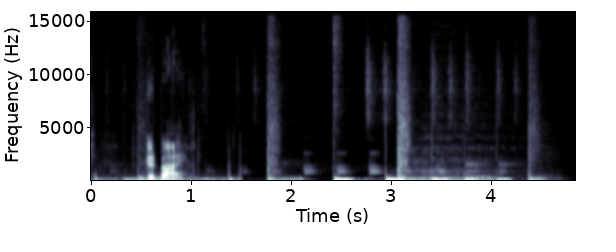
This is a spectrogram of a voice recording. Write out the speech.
Goodbye.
